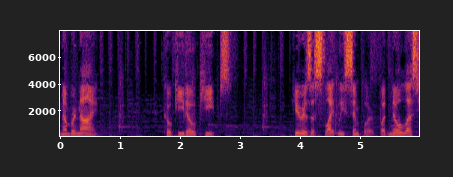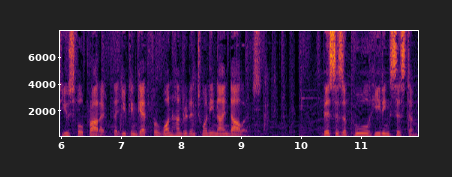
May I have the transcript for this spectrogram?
Number 9. Kokido Keops. Here is a slightly simpler but no less useful product that you can get for $129. This is a pool heating system.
